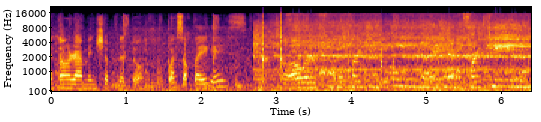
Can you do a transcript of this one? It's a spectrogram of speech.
Ito ang ramen shop na to. So pasok tayo guys. So our food for today, for king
